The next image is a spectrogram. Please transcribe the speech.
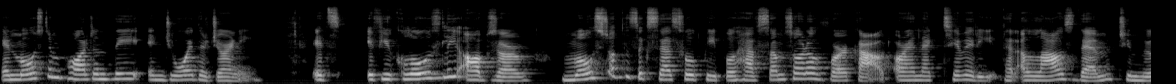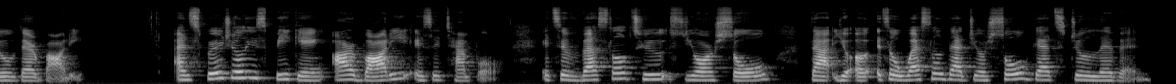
and most importantly, enjoy the journey. It's if you closely observe, most of the successful people have some sort of workout or an activity that allows them to move their body. And spiritually speaking, our body is a temple. It's a vessel to your soul that you uh, it's a vessel that your soul gets to live in.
